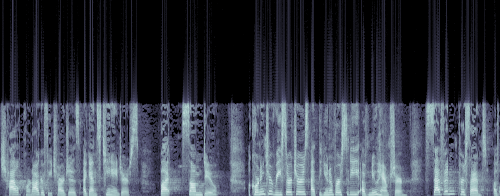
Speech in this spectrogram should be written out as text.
child pornography charges against teenagers, but some do. According to researchers at the University of New Hampshire, 7% of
